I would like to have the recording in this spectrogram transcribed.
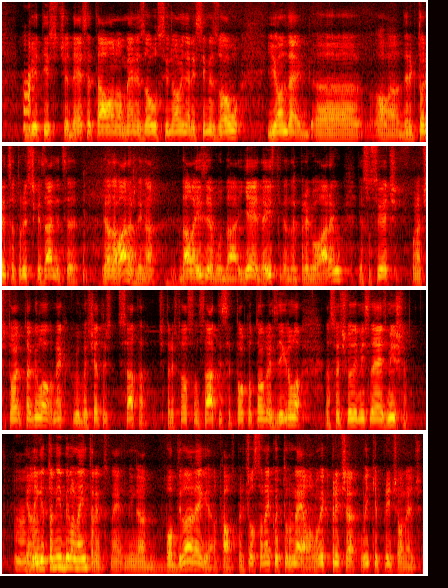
2010. a ono, mene zovu svi novinari, svi me zovu i onda je uh, ova direktorica turističke zajednice grada Varaždina dala izjavu da je, da je istina da je pregovaraju, jer su svi već, znači to je, to je bilo nekako 24 sata, 48 sati se toliko toga izigralo da su već ljudi mislili da ja izmišljam. Jer nigdje to nije bilo na internetu, ne, ni na Bob Dylan negdje, ali kao, pričalo se o nekoj turneji, ali on uvijek, priča, uvijek je pričao o nečem.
